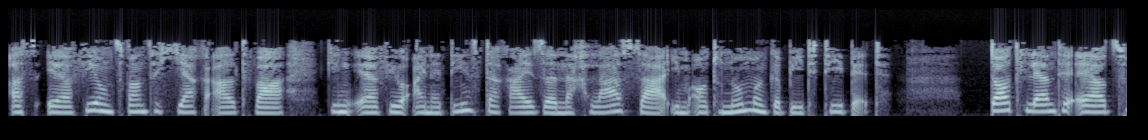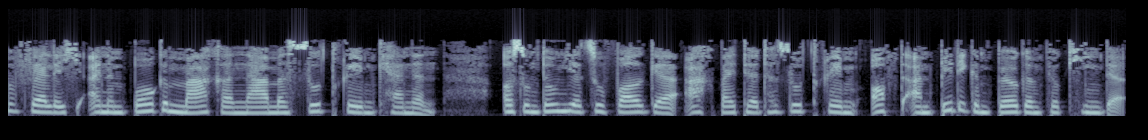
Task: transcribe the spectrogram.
Als er 24 Jahre alt war, ging er für eine Dienstreise nach Lhasa im autonomen Gebiet Tibet. Dort lernte er zufällig einen Bogenmacher namens Sutrim kennen. Osundonye zufolge arbeitet Sutrim oft an billigen Bögen für Kinder.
